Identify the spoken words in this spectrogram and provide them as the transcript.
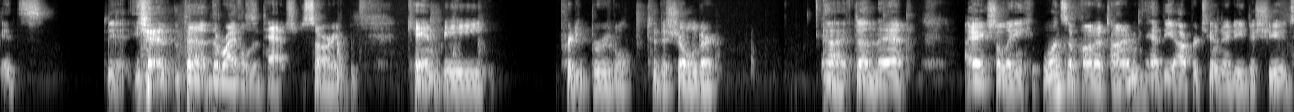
it's yeah the the rifles attached sorry can be pretty brutal to the shoulder. Uh, i've done that. I actually once upon a time had the opportunity to shoot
